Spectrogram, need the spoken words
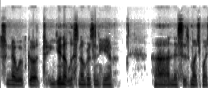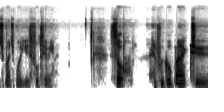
so now we've got unit list numbers in here. Uh, and this is much, much, much more useful to me. So if we go back to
